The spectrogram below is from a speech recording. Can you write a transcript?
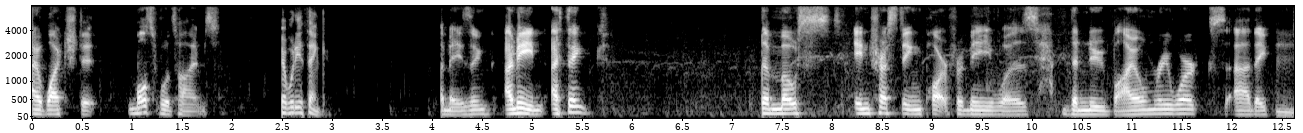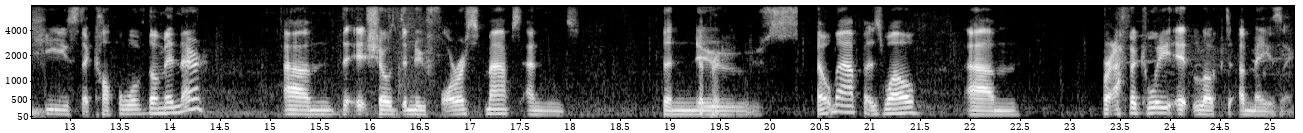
I watched it multiple times. Yeah, what do you think? amazing. I mean, I think the most interesting part for me was the new biome reworks. Uh, they Mm. teased a couple of them in there. Um, it showed the new forest maps and the new snow map as well. Um, graphically, it looked amazing.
